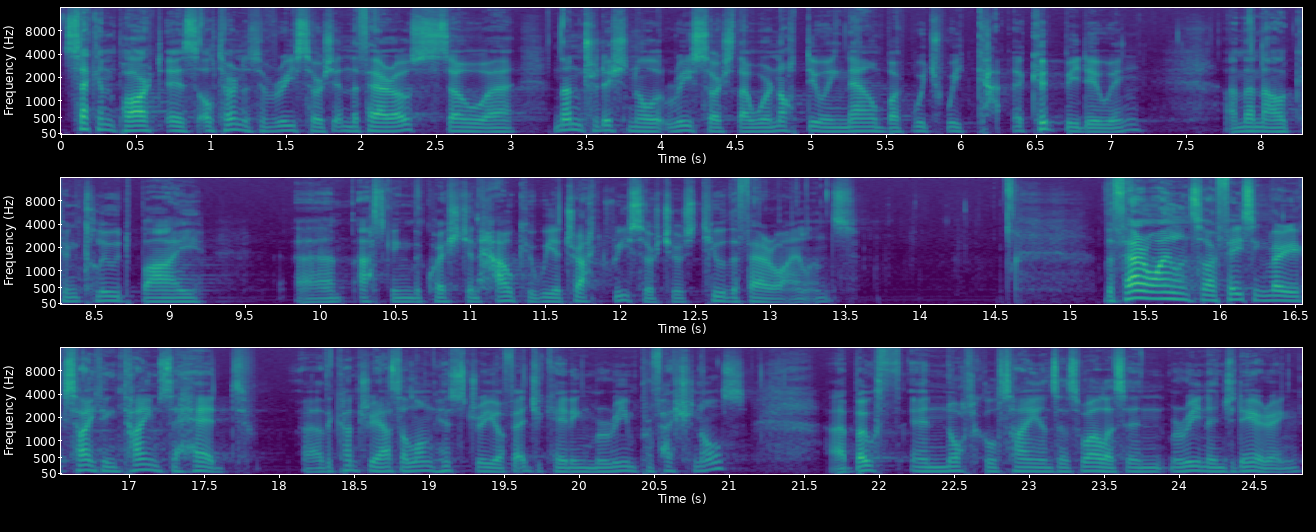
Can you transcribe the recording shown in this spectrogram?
Second part is alternative research in the Faroes, so uh, non-traditional research that we're not doing now, but which we uh, could be doing. And then I'll conclude by uh, asking the question, how could we attract researchers to the Faroe Islands? The Faroe Islands are facing very exciting times ahead. Uh, the country has a long history of educating marine professionals, uh, both in nautical science as well as in marine engineering.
